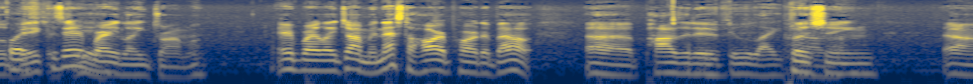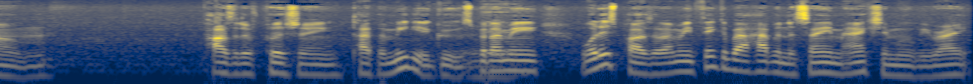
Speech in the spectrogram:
little bit it, because yeah. everybody like drama. Everybody like John. and that's the hard part about uh, positive do like pushing, um, positive pushing type of media groups. But I mean, what is positive? I mean, think about having the same action movie, right?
